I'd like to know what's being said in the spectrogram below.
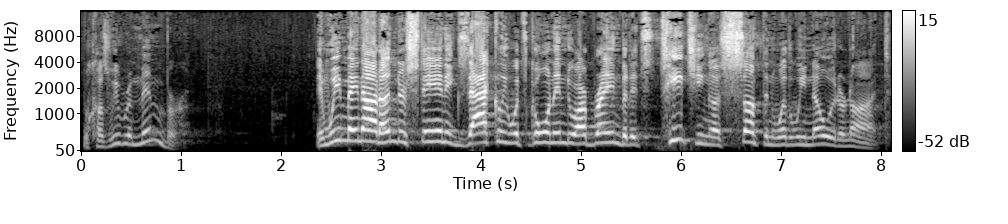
Because we remember. And we may not understand exactly what's going into our brain, but it's teaching us something whether we know it or not.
